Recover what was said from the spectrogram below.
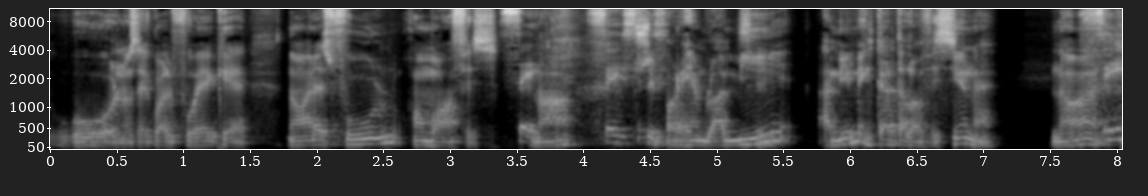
Google, no sé cuál fue, que no, ahora es full home office, sí. ¿no? Sí, sí, sí, por ejemplo, a mí, a mí me encanta la oficina, ¿no? Sí.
